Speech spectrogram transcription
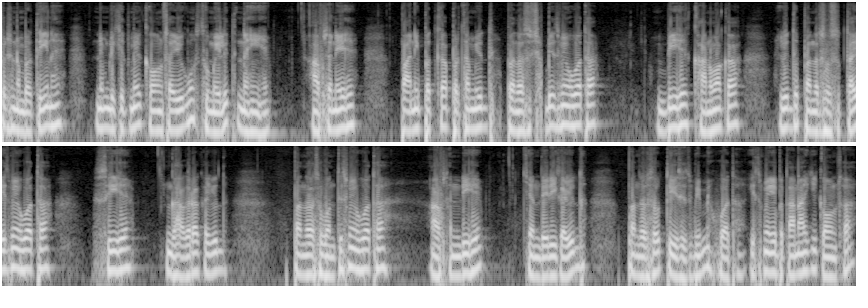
प्रश्न नंबर तीन है, निम्नलिखित में कौन सा युग सुमेलित नहीं है? ऑप्शन ए है, पानीपत का प्रथम युद्ध 1526 में हुआ था। बी है, खानवा का युद्ध 1527 में हुआ था। सी है, घाघरा का युद्ध पंद्रह में हुआ था। ऑप्शन डी है, चंदेरी का युद्ध 1530 ईस्वी में हुआ था। इसमें ये बताना है कि कौन सा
